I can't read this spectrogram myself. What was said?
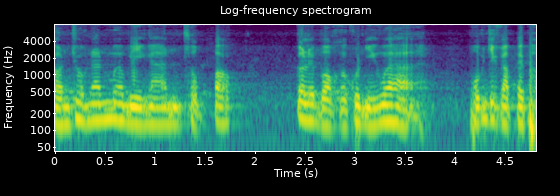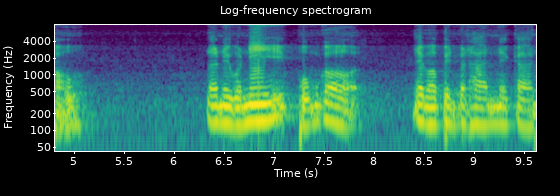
ตอนช่วงนั้นเมื่อมีงานศพป๊อก ก็เลยบอกกับคุณหญิงว่า ผมจะกลับไปเผา แล้วในวันนี้ผมก็ได้มาเป็นประธานในการ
